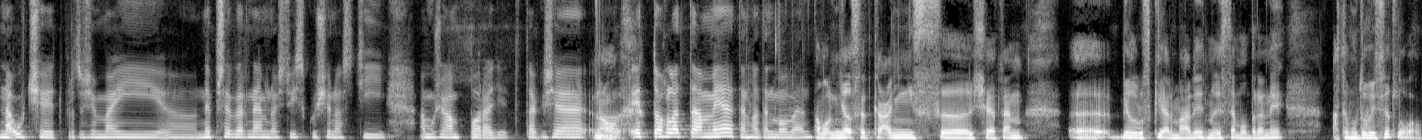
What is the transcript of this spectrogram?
naučit, protože mají eh, nepřeverné množství zkušeností a můžu vám poradit. Takže no. i tohle tam je, tenhle ten moment. A on měl setkání s šéfem Eh, běloruské armády s ministrem obrany a tomu to vysvětloval.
